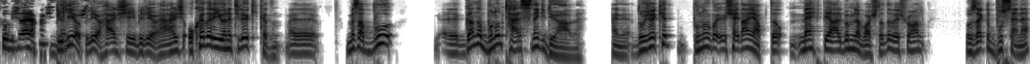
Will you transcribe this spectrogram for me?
school bir şeyler yapmak istiyorum. Biliyor biliyor her şeyi biliyor. Her şey o kadar iyi yönetiliyor ki kadın. Ee, mesela bu e, Gana bunun tersine gidiyor abi. Hani Doja Cat bunu şeyden yaptı. Meh bir albümle başladı ve şu an özellikle bu sene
